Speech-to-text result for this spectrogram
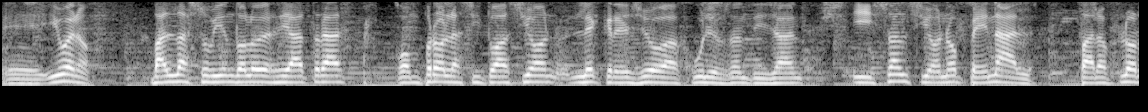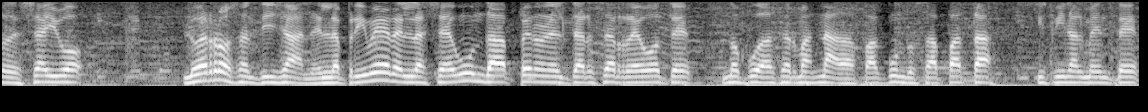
y bueno, Baldazo viéndolo desde atrás, compró la situación, le creyó a Julio Santillán y sancionó penal para Flor de Seibo. Lo erró Santillán en la primera, en la segunda, pero en el tercer rebote no pudo hacer más nada. Facundo Zapata y finalmente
